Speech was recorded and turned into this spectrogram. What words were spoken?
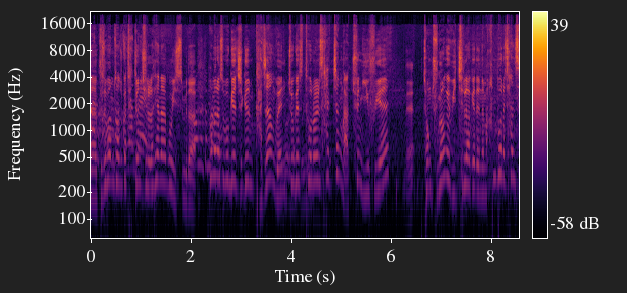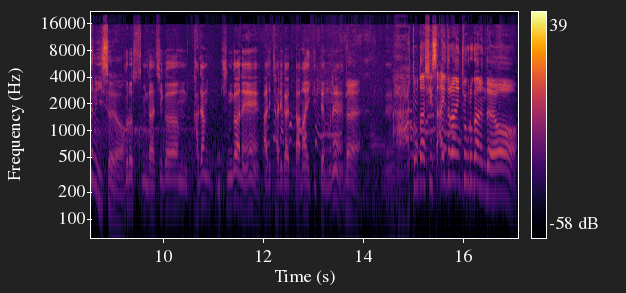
에, 구세범 선수가 작전치를 해나고 있습니다. 화면에서 보기에 지금 가장 왼쪽의 스톤을 살짝 맞춘 이후에 네, 정중앙에 위치를 하게 되면 한 번의 찬스는 있어요. 그렇습니다. 지금 가장 중간에 아직 자리가 남아 있기 때문에 네. 네, 아 또다시 사이드라인 쪽으로 가는데요.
